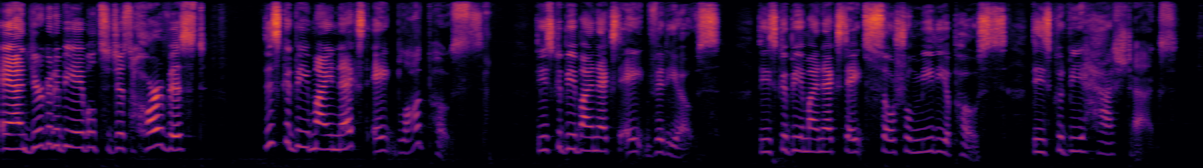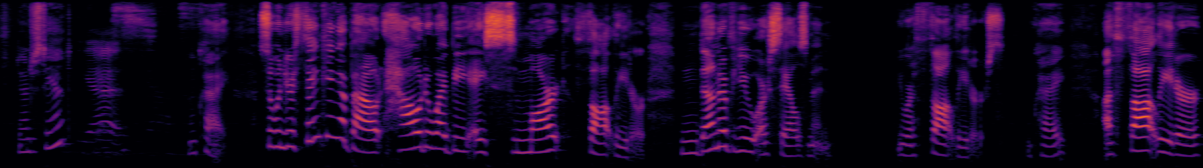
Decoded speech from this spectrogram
And you're going to be able to just harvest. This could be my next eight blog posts. These could be my next eight videos. These could be my next eight social media posts. These could be hashtags. Do you understand? Yes. Okay. So when you're thinking about how do I be a smart thought leader, none of you are salesmen. You are thought leaders, okay? A thought leader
